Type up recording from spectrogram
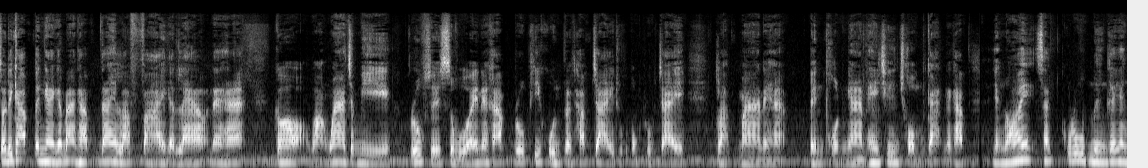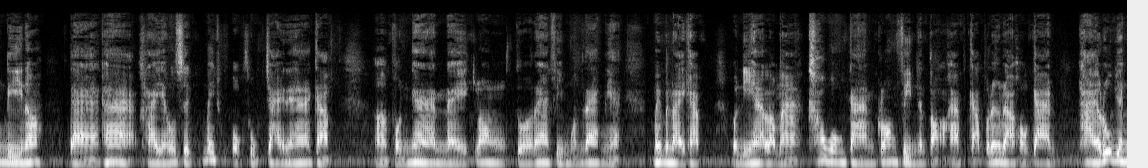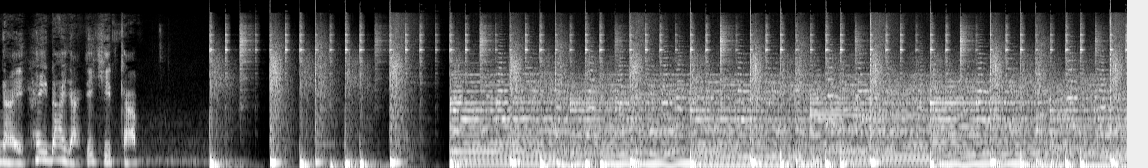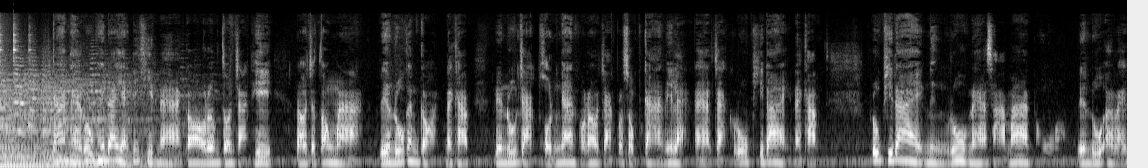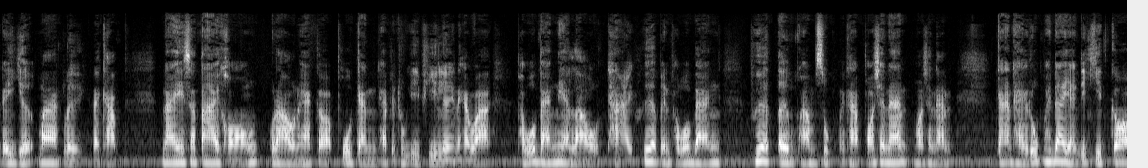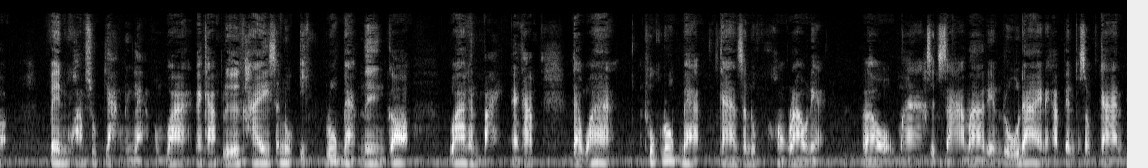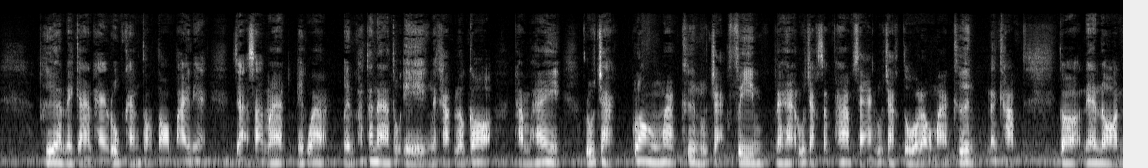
สวัสดีครับ เป็นไงกันบ้างครับ ได้รับไฟล์กันแล้วนะฮะ ก็หวังว่าจะมีรูปสวยๆนะครับ รูปที่คุณประทับใจถูกอกถูกใจกลับมานะฮะ เป็นผลงานให้ชื่นชมกันนะครับ อย่างน้อยสักรูปหนึ่งก็ยังดีเนาะ แต่ถ้าใครยังรู้สึกไม่ถูกอกถูกใจนะฮะกับผลงานในกล้องตัวแรกฟิล์มม้วนแรกเนี่ยไม่เป็นไรครับ วันนี้ฮะเรามาเข้าวงการกล้องฟิล์มกันต่อครับ กับเรื่องราวของการ ถ่ายรูปยังไงให้ได้อย่างที่คิดครับการถ่ายรูปให้ได้อย่างที่คิดนะฮะก็เริ่มต้นจากที่เราจะต้องมาเรียนรู้กันก่อนนะครับ เรียนรู้จากผลงานของเราจากประสบการณ์นี่แหละนะฮะจากรูปที่ได้นะครับ รูปที่ได้ 1 รูปนะฮะสามารถโหเรียนรู้อะไรได้เยอะมากเลยนะครับ ในสไตล์ของเรานะฮะก็พูดกันแทบจะทุก EP เลยนะครับว่า power bank เนี่ยเราถ่ายเพื่อเป็น power bank เพื่อเติมความสุขนะครับ เพราะฉะนั้นเพราะฉะนั้นการถ่ายรูปให้ได้อย่างที่คิดก็เป็นความสุขอย่างหนึ่งแหละผมว่านะครับ หรือใครสนุกอีกรูปแบบหนึ่งก็ว่ากันไปนะครับ แต่ว่าทุกรูปแบบการสนุกของเราเนี่ย เรามาศึกษามาเรียนรู้ได้นะครับ เป็นประสบการณ์เพื่อในการถ่ายรูปครั้งต่อๆไปเนี่ยจะสามารถเรียกว่าเหมือนพัฒนาตัวเองนะครับ แล้วก็ทำให้รู้จักกล้องมากขึ้น รู้จักฟิล์มนะฮะรู้จักสภาพแสง รู้จักตัวเรามากขึ้นนะครับ ก็แน่นอน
